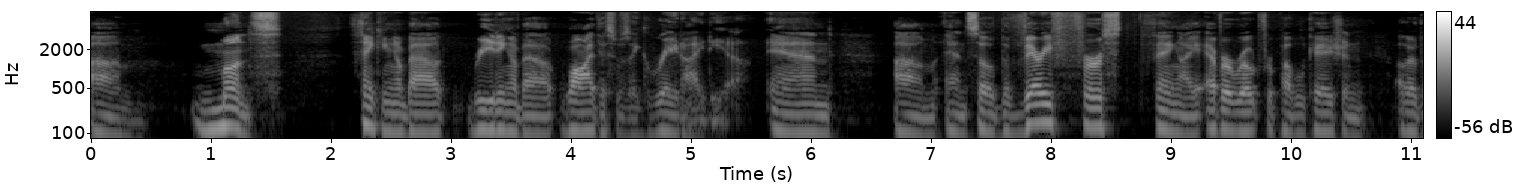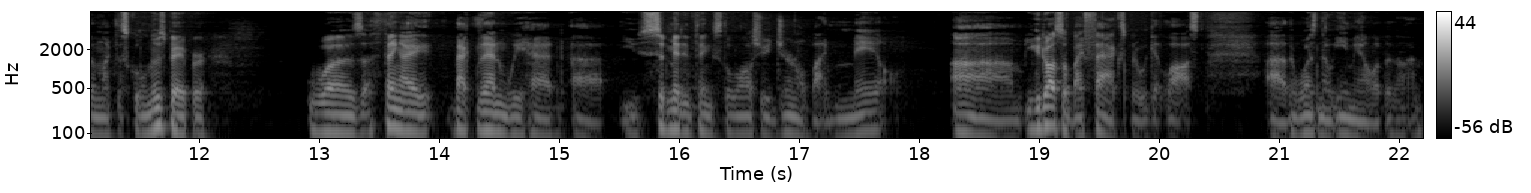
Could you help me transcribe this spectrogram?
um, months thinking about, reading about why this was a great idea. And um, and so the very first thing I ever wrote for publication, other than like the school newspaper, was a thing I back then we had. Uh, you submitted things to the Wall Street Journal by mail. Um, you could also by fax, but it would get lost. Uh, there was no email at the time,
